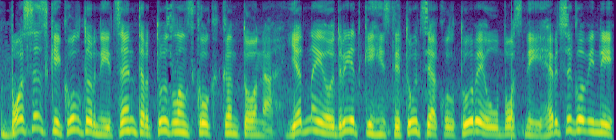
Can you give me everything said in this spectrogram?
Bosanski kulturni centar Tuzlanskog kantona jedna je od rijetkih institucija kulture u Bosni i Hercegovini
